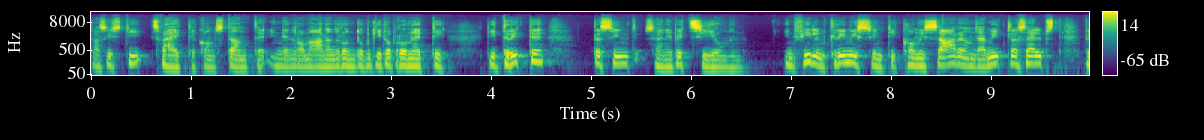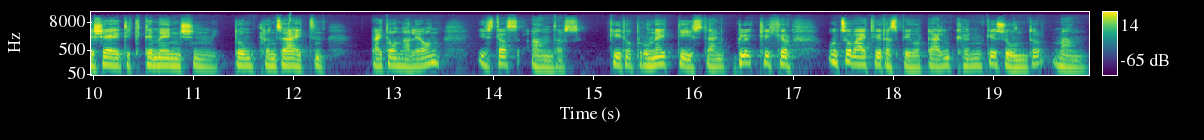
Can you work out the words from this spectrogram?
Das ist die zweite Konstante in den Romanen rund um Guido Brunetti. Die dritte, das sind seine Beziehungen. In vielen Krimis sind die Kommissare und Ermittler selbst beschädigte Menschen mit dunklen Seiten. Bei Donna Leon ist das anders. Guido Brunetti ist ein glücklicher und soweit wir das beurteilen können, gesunder Mann.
